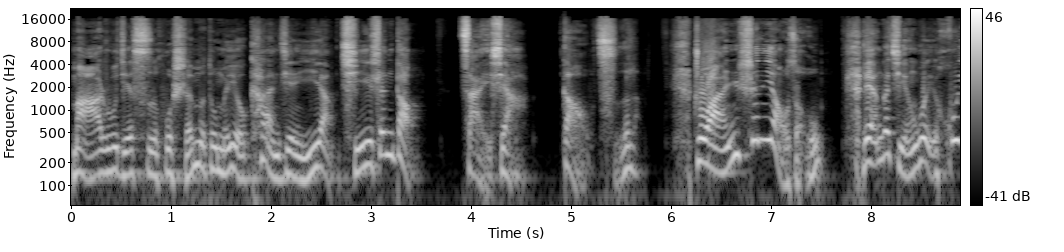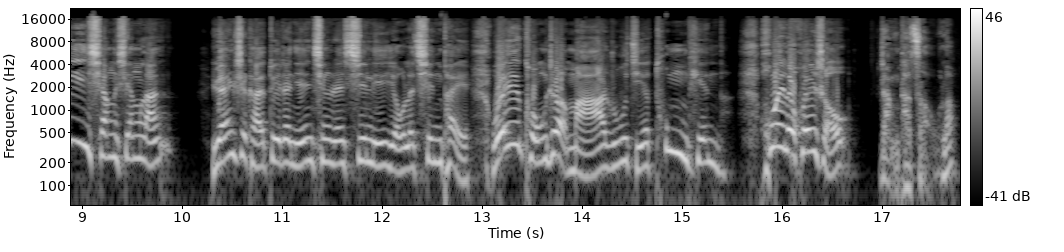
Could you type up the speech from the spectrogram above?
马如杰似乎什么都没有看见一样，起身道：“在下告辞了。”转身要走，两个警卫挥枪相拦。袁世凯对这年轻人心里有了钦佩，唯恐这马如杰通天呢，挥了挥手让他走了。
